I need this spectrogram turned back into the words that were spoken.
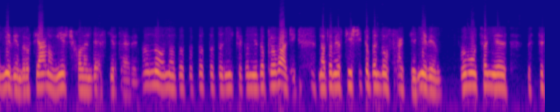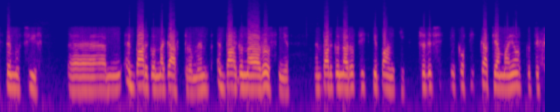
nie, wiem, Rosjanom jeść holenderskie sery. No, no, no to, to, to, to do niczego nie doprowadzi. Natomiast jeśli to będą sankcje, nie wiem, wyłączenie systemu SWIFT, embargo na Gazprom, em- embargo na Rosneft, embargo na rosyjskie banki, przede wszystkim konfiskacja majątku tych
